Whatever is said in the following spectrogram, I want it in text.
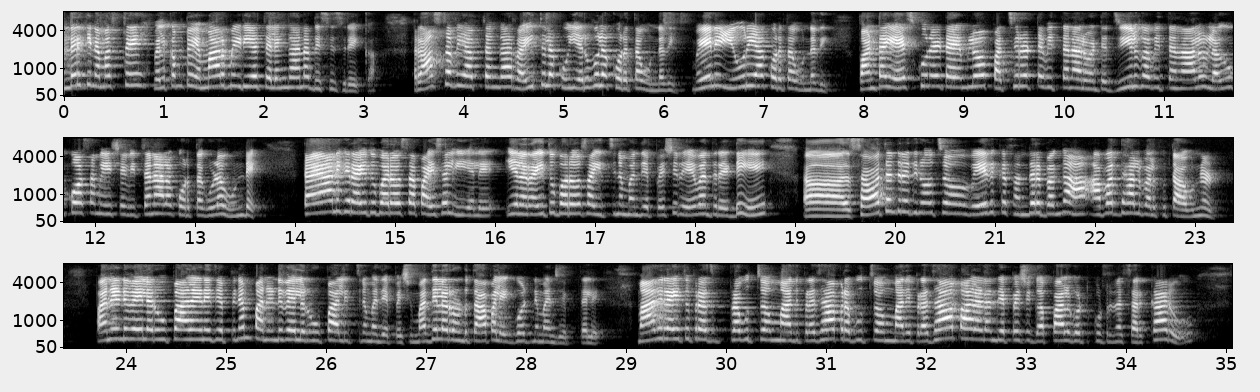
అందరికీ నమస్తే. Welcome to MR media Telangana. This is Rekha రాష్ట్ర వ్యాప్తంగా రైతులకు ఎరువుల కొరత ఉన్నది. మెయిన్ యూరియా కొరత ఉన్నది. పంట వేసుకునే టైంలో పచ్చిరొట్టె విత్తనాలు అంటే జీలుగ విత్తనాలు లఘు కోసం వేసే విత్తనాల కొరత కూడా ఉండే. టయానికి రైతు భరోసా పైసలు ఇయ్యలే. ఇలా రైతు భరోసా ఇచ్చినామని చెప్పేసి రేవంత్ రెడ్డి స్వాతంత్ర దినోత్సవం వేదిక సందర్భంగా అబద్ధాలు పలుకుతా ఉన్నాడు. పన్నెండు వేల రూపాయలనే చెప్పినాం పన్నెండు వేల రూపాయలు ఇచ్చినామని చెప్పేసి మధ్యలో రెండు తాపలు ఎగ్గొట్టినామని చెప్తలే. మాది రైతు ప్ర ప్రభుత్వం మాది ప్రజా ప్రభుత్వం మాది ప్రజాపాలన అని చెప్పేసి గప్పాలు కొట్టుకుంటున్న సర్కారు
